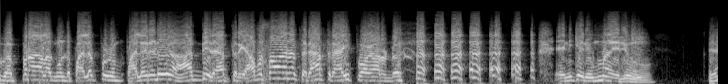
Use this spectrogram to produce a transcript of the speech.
വെപ്രാളം കൊണ്ട് പലപ്പോഴും പലരുടെയും ആദ്യ രാത്രി അവസാനത്തെ രാത്രി ആയി പോകാറുണ്ട് എനിക്കൊരു ഉമ്മ തരുമോ ഏ?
